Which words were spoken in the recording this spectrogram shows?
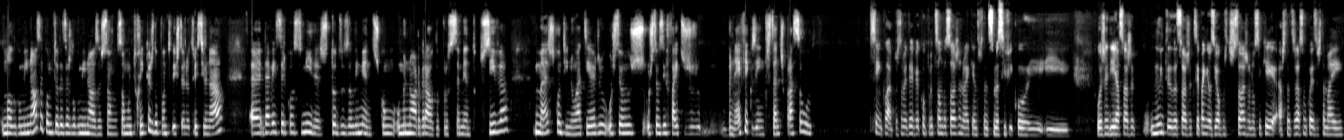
uma leguminosa, como todas as leguminosas são, são muito ricas do ponto de vista nutricional. Uh, devem ser consumidas todos os alimentos com o menor grau de processamento possível mas continua a ter os seus, os seus efeitos benéficos e interessantes para a saúde. Sim, claro, pois também tem a ver com a produção da soja, não é? Que entretanto se massificou e, e hoje em dia a soja, muita da soja que se apanha, os iogurtes de soja, não sei o quê, às tantas já são coisas também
